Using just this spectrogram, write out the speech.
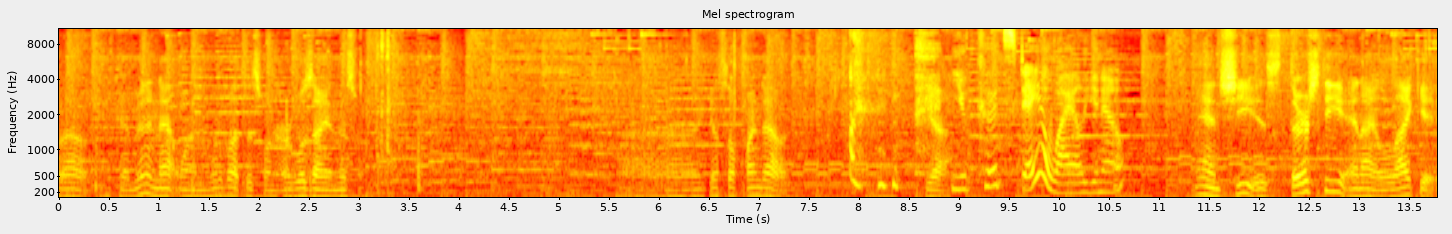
About okay, I've been in that one. What about this one? Or was I in this one? Uh, I guess I'll find out. Yeah. You could stay a while, you know. Man, she is thirsty and I like it.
